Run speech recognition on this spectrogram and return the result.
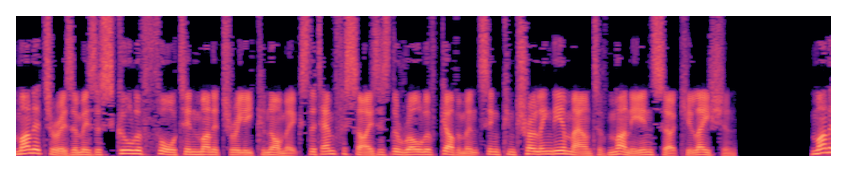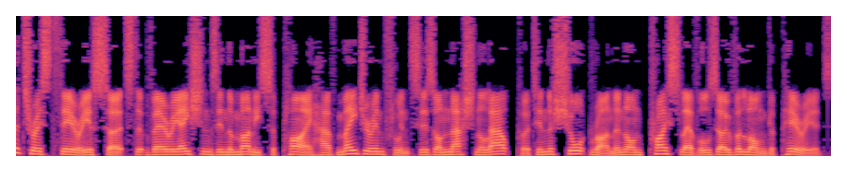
Monetarism is a school of thought in monetary economics that emphasizes the role of governments in controlling the amount of money in circulation. Monetarist theory asserts that variations in the money supply have major influences on national output in the short run and on price levels over longer periods.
